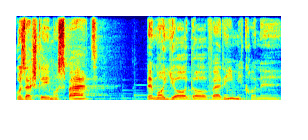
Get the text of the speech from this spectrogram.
گذشته مثبت به ما یادآوری می‌کنه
